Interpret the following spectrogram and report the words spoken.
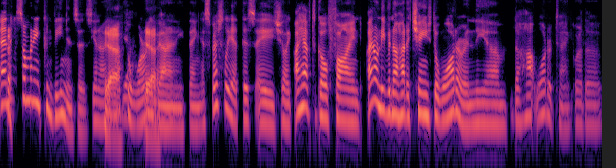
and there's so many conveniences. You know, you Yeah. don't have to worry Yeah. about anything, especially at this age. Like I have to go find. I don't even know how to change the water in the um the hot water tank or the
